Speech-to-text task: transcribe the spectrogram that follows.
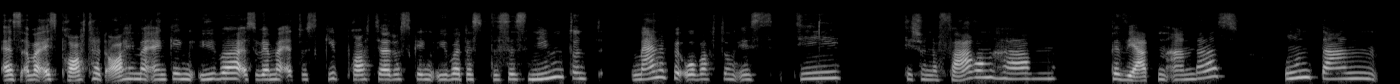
es, aber es braucht halt auch immer ein Gegenüber. Also wenn man etwas gibt, braucht es ja das Gegenüber, das, das es nimmt. Und meine Beobachtung ist, die, die schon Erfahrung haben, bewerten anders. Und dann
